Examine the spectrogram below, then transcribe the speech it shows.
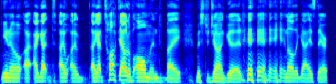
you know, I, I got I, I I got talked out of Almond by Mr. John Good and all the guys there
